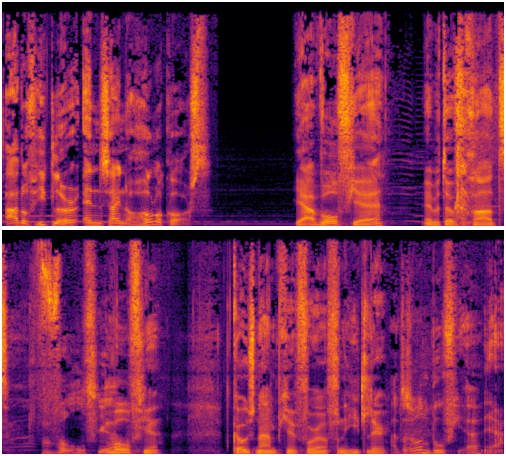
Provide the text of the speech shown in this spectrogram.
Adolf Hitler en zijn holocaust. Ja, Wolfje, hè? We hebben het over gehad. Wolfje. Wolfje. Het koosnaampje voor, van Hitler. Ah, het was wel een boefje, hè? Ja.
